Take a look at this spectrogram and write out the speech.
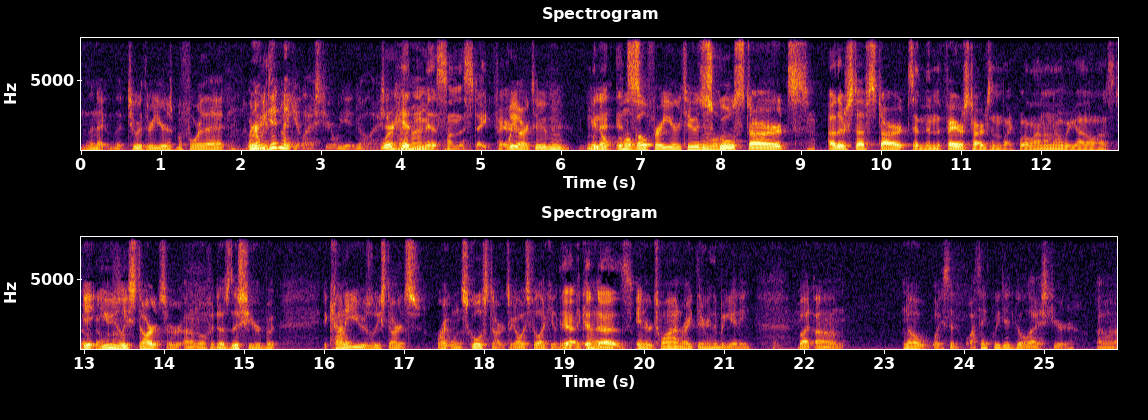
the, ne- the two or three years before that. Or no, We're hit- did make it last year. We did go last year. We're hit and miss on the state fair. We are too. I mean, I we, mean, don't, we it- won't go for a year or two. School we'll, starts, other stuff starts, and then the fair starts, and like, well, I don't know. We got a lot of stuff. it usually on. starts, or I don't know if it does this year, but it kind of usually starts right when school starts. Like, I always feel like it, Yeah, it kind of does. intertwine right there in the beginning. But um, no, like I said, I think we did go last year. Uh,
